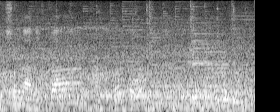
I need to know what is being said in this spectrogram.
욕심나니까 다 끄고.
